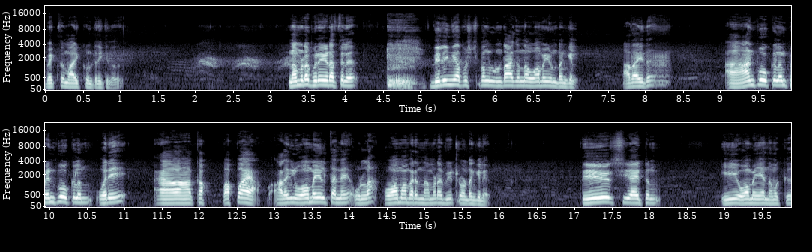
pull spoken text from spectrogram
വ്യക്തമായിക്കൊണ്ടിരിക്കുന്നത്. നമ്മുടെ പുരയിടത്തിൽ ദിലിംഗ പുഷ്പങ്ങൾ ഉണ്ടാകുന്ന ഓമയുണ്ടെങ്കിൽ അതായത് ആൺപൂക്കളും പെൺപൂക്കളും ഒരേ കപ്പ് പപ്പായ അല്ലെങ്കിൽ ഓമയിൽ തന്നെ ഉള്ള ഓമ മരം നമ്മുടെ വീട്ടിലുണ്ടെങ്കിൽ തീർച്ചയായിട്ടും ഈ ഓമയെ നമുക്ക്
